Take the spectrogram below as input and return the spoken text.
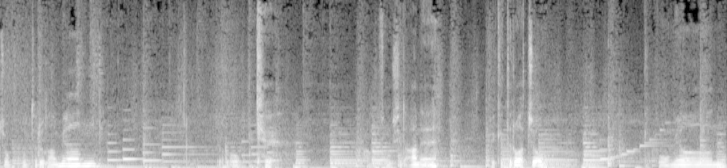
좁고 들어가면 이렇게 방송실 안에 이렇게 들어왔죠. 보면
